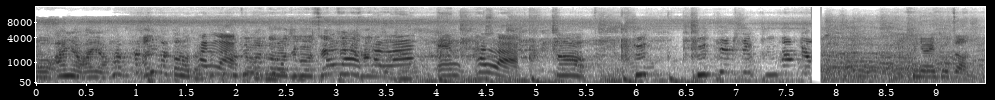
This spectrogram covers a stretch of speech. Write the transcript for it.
어, 아니요, 아니요. 한, 한 팀만 떨어져요. 탈락. 떨어지고 세 팀이 사는 거죠. 앤 탈락. 자, 두, 두 팀씩 두 강경. 그녀의 도전.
